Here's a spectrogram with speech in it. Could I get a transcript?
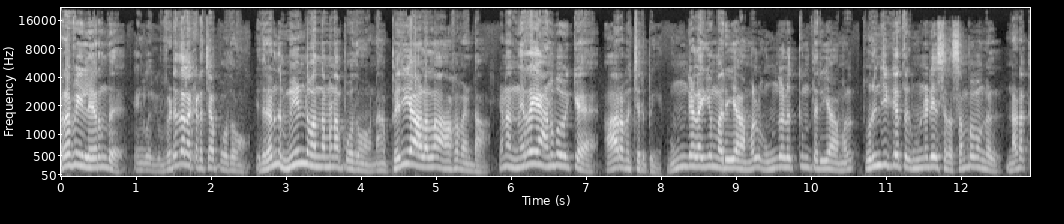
பிறவியிலேருந்து எங்களுக்கு விடுதலை கிடைச்சா போதும். இதுலேருந்து மீண்டு வந்தோம்னா போதும். நாங்கள் பெரிய ஆளெல்லாம் ஆக வேண்டாம். ஏன்னா நிறைய அனுபவிக்க ஆரம்பிச்சிருப்பீங்க. உங்களையும் அறியாமல் உங்களுக்கும் தெரியாமல் புரிஞ்சிக்கிறதுக்கு முன்னாடியே சில சம்பவங்கள் நடக்க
